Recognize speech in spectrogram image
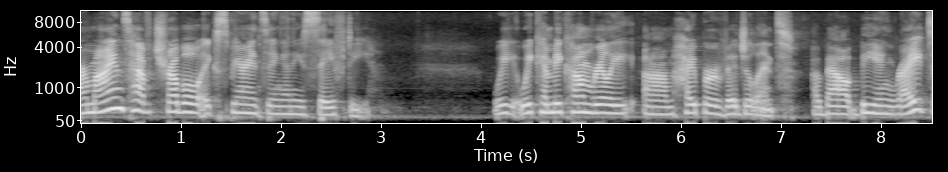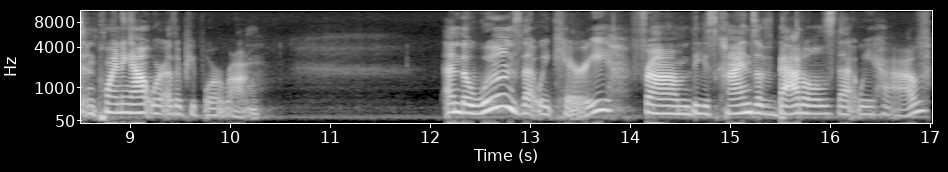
our minds have trouble experiencing any safety. We, we can become really um, hyper vigilant about being right and pointing out where other people are wrong. And the wounds that we carry from these kinds of battles that we have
